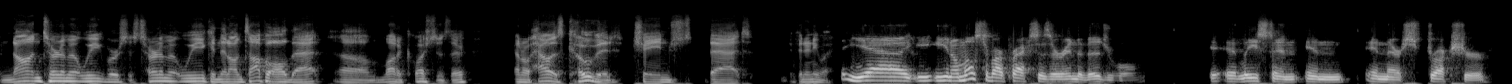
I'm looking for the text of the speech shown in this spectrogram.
Non-tournament week versus tournament week, and then on top of all that, um, a lot of questions there. I don't know how has COVID changed that, if in any way. Yeah, you know, most of our practices are individual, at least in in in their structure.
